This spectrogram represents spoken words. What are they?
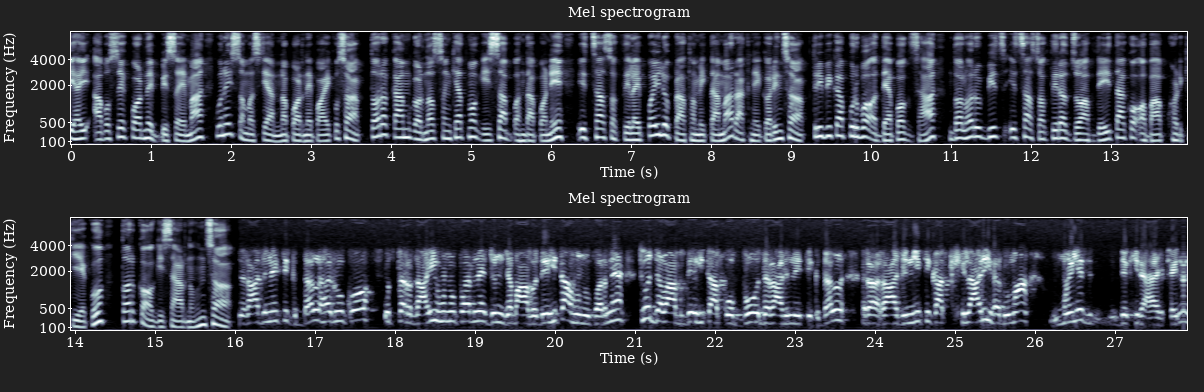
तिहाई आवश्यक पर्ने विषयमा कुनै समस्या नपर्ने भएको छ। तर काम गर्न संख्यात्मक हिसाब भन्दा पनि इच्छा शक्तिलाई पहिलो प्राथमिकतामा राख्ने गरिन्छ। त्रिविका पूर्व अध्यापक झा दलहरू बीच इच्छा शक्ति र जवाबदेहिताको अभाव खड्किएको तर्क अघि सार्नुहुन्छ। राजनैतिक दलहरूको उत्तरदायी हुनुपर्ने जुन जवाबदेहिता हुनुपर्ने त्यो जवाबदेहिताको बोध राजनीतिक दल र राजनीतिका खेलाडीहरूमा मैले देखिरहेको छैन।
